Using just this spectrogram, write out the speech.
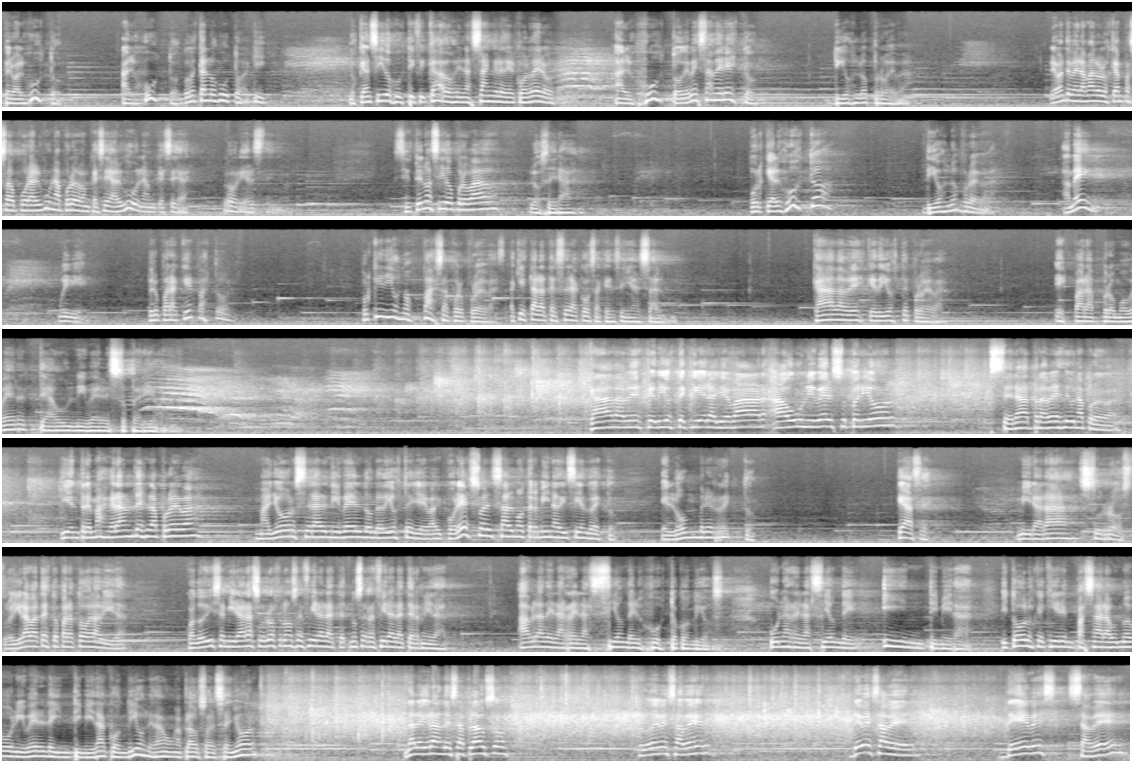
pero al justo, al justo, ¿dónde están los justos aquí? Los que han sido justificados en la sangre del Cordero, al justo, debes saber esto, Dios lo prueba. Levánteme la mano los que han pasado por alguna prueba, aunque sea alguna, aunque sea. Gloria al Señor. Si usted no ha sido probado, lo será. Porque al justo Dios lo prueba. Amén. Muy bien. Pero ¿para qué, pastor? ¿Por qué Dios nos pasa por pruebas? Aquí está la tercera cosa que enseña el Salmo. Cada vez que Dios te prueba, es para promoverte a un nivel superior. Cada vez que Dios te quiera llevar a un nivel superior, será a través de una prueba. Y entre más grande es la prueba, mayor será el nivel donde Dios te lleva. Y por eso el Salmo termina diciendo esto. El hombre recto, ¿qué hace? Mirará su rostro. Y grábate esto para toda la vida. Cuando dice mirará su rostro no se refiere a la, no se refiere a la eternidad habla de la relación del justo con Dios, una relación de intimidad. Y todos los que quieren pasar a un nuevo nivel de intimidad con Dios, le dan un aplauso al Señor. Dale grande ese aplauso. Pero debes saber, debes saber, debes saber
